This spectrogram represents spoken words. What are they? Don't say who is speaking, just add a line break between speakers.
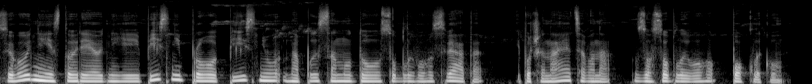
Сьогодні історія однієї пісні про пісню, написану до особливого свята, і починається вона з особливого поклику.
